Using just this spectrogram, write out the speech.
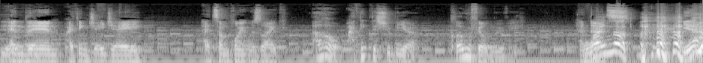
Yeah. And then I think JJ at some point was like, "Oh, I think this should be a Cloverfield movie." And Why not? yeah,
